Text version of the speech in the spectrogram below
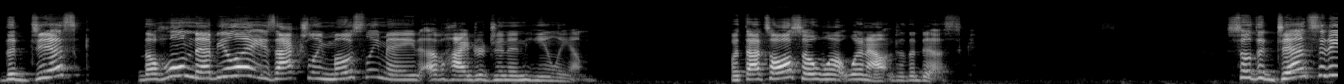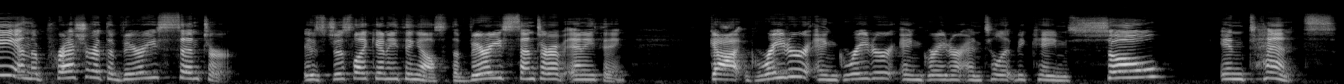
The disk, the whole nebula is actually mostly made of hydrogen and helium. But that's also what went out into the disk. So the density and the pressure at the very center is just like anything else, at the very center of anything got greater and greater and greater until it became so intense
